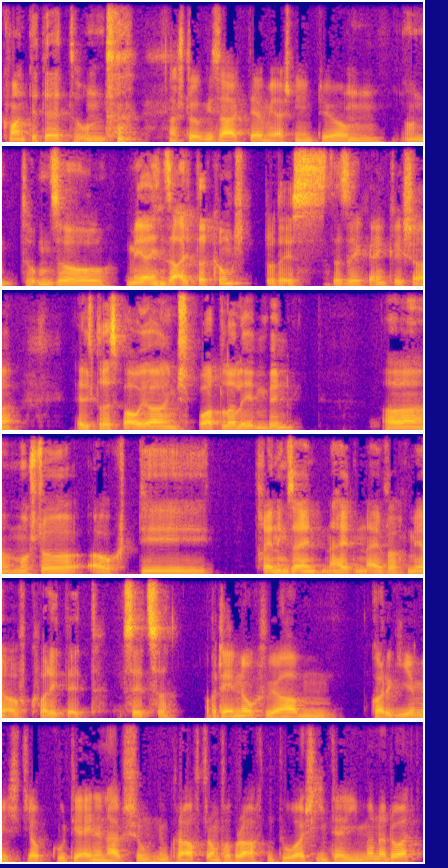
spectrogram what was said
Quantität und Hast du gesagt, der im ersten Interview. Mhm. Und umso mehr ins Alter kommst, oder ist, dass ich eigentlich schon älteres Baujahr im Sportlerleben bin, äh, musst du auch die Trainingseinheiten einfach mehr auf Qualität setzen. Aber dennoch, wir haben korrigiere mich, ich glaube, gute eineinhalb Stunden im Kraftraum verbracht und du warst hinterher immer noch dort.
